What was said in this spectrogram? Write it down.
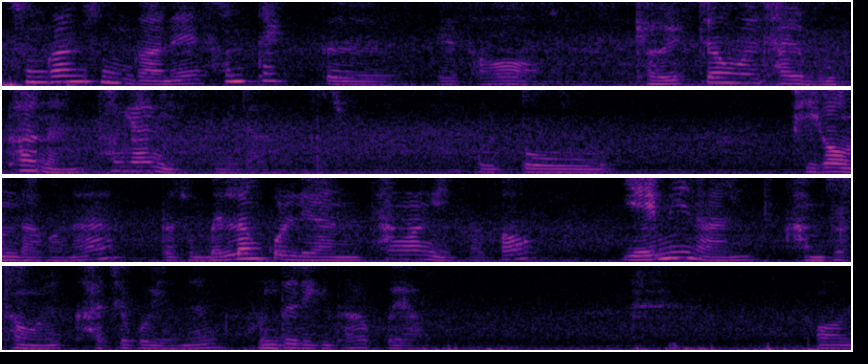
순간순간의 선택들에서 결정을 잘 못하는 성향이 있습니다. 또 비가 온다거나 또 좀 멜랑콜리한 상황이 있어서 예민한 감수성을 가지고 있는 분들이기도 하고요. 어,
